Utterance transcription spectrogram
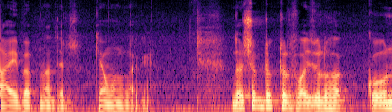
লাইভ আপনাদের কেমন লাগে? দর্শক, ডক্টর ফয়জুল হক কোন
